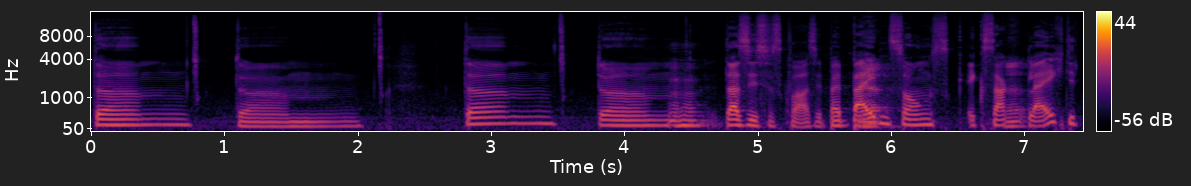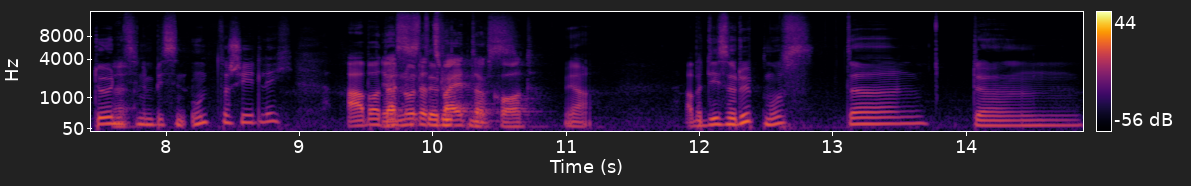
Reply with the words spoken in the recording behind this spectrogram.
dum, dum, dum, dum. Das ist es quasi. Bei beiden Ja. Songs exakt Ja. gleich. Die Töne Ja. sind ein bisschen unterschiedlich, aber Ja, das nur ist der zweite Rhythmus. Akkord. Ja. Aber dieser Rhythmus, dun, dun,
